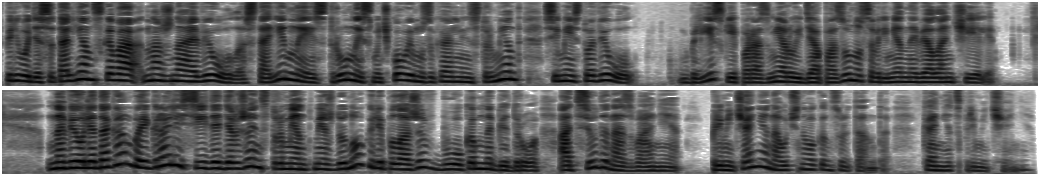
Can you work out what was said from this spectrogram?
в переводе с итальянского «ножная виола» – старинный струнный смычковый музыкальный инструмент семейства виол, близкий по размеру и диапазону современной виолончели. На виоле да гамба играли, сидя, держа инструмент между ног или положив боком на бедро, отсюда название – Примечание научного консультанта. Конец примечания.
